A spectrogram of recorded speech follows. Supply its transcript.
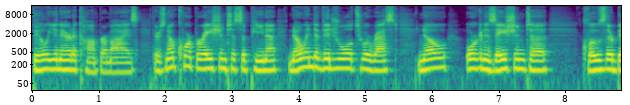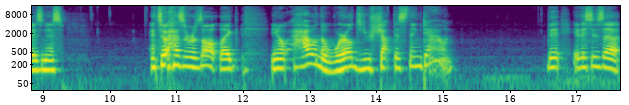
billionaire to compromise, there's no corporation to subpoena, no individual to arrest, no organization to close their business. And so as a result, like, you know, how in the world do you shut this thing down? This is a,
